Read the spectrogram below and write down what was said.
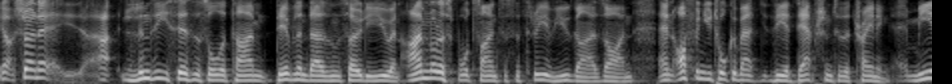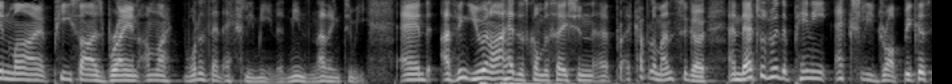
Yeah, Shona, uh, Lindsay says this all the time. Devlin does, and so do you. And I'm not a sports scientist. The three of you guys are. And, and often you talk about the adaptation to the training. Me and my pea-sized brain, I'm like, what does that actually mean? It means nothing to me. And I think you and I had this conversation uh, a couple of months ago, and that was where the penny actually dropped because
